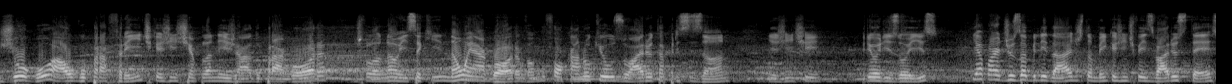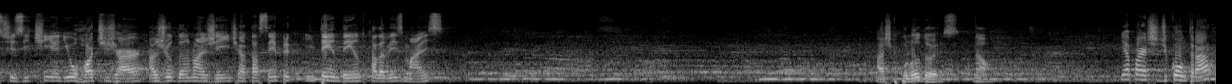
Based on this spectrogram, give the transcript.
jogou algo para frente que a gente tinha planejado para agora. A gente falou, não, isso aqui não é agora, vamos focar no que o usuário está precisando. E a gente priorizou isso. E a parte de usabilidade também, que a gente fez vários testes e tinha ali o Hotjar ajudando a gente a estar tá sempre entendendo cada vez mais. Acho que pulou dois. Não. E a parte de contrato,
